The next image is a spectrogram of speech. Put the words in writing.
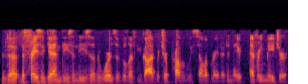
the the phrase again, these and these are the words of the living God, which are probably celebrated in every major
